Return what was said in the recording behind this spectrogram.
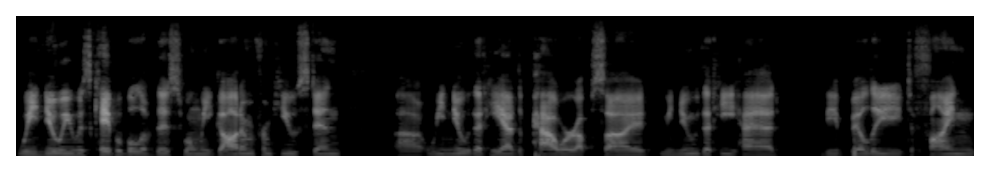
We knew he was capable of this when we got him from Houston. Uh, we knew that he had the power upside. We knew that he had the ability to find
